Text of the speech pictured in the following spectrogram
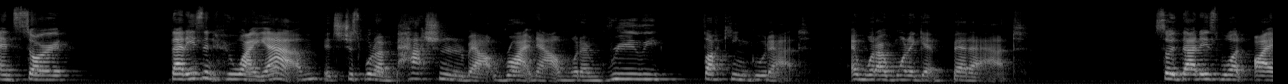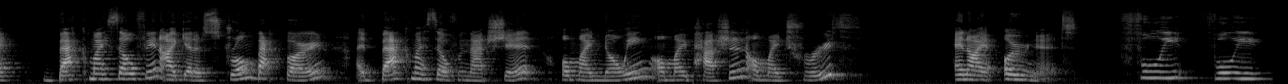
And so that isn't who I am, it's just what I'm passionate about right now and what I'm really fucking good at and what I want to get better at. So that is what I back myself in. I get a strong backbone. I back myself in that shit on my knowing, on my passion, on my truth, and I own it. Fully, fully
